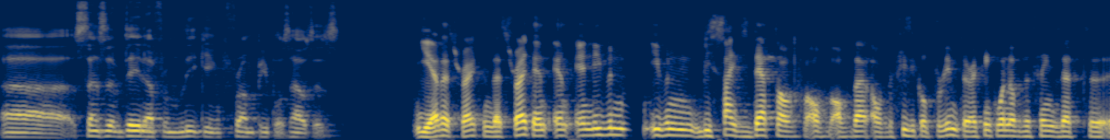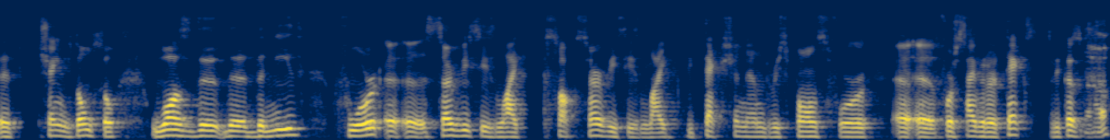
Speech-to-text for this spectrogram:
uh, sensitive data from leaking from people's houses yeah, that's right, and that's right, and and, and even even besides that of, of, of that of the physical perimeter, I think one of the things that uh, changed also was the the, the need for uh, uh, services like SOC services, like detection and response for uh, uh, for cyber attacks, because -huh.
